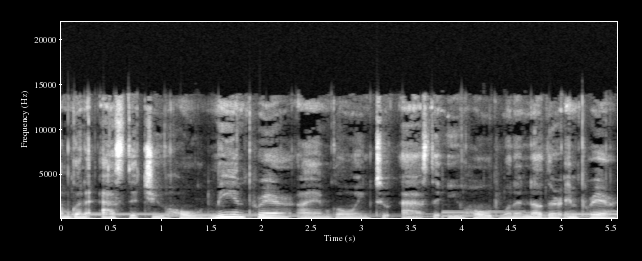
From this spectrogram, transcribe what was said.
I'm going to ask that you hold me in prayer. I am going to ask that you hold one another in prayer.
